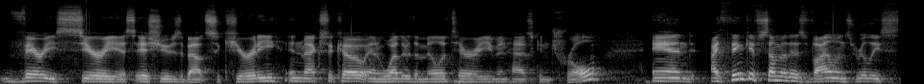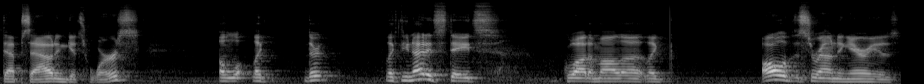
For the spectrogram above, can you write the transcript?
very serious issues about security in Mexico and whether the military even has control. And I think if some of this violence really steps out and gets worse, a lo- like there, like the United States, Guatemala, like all of the surrounding areas,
